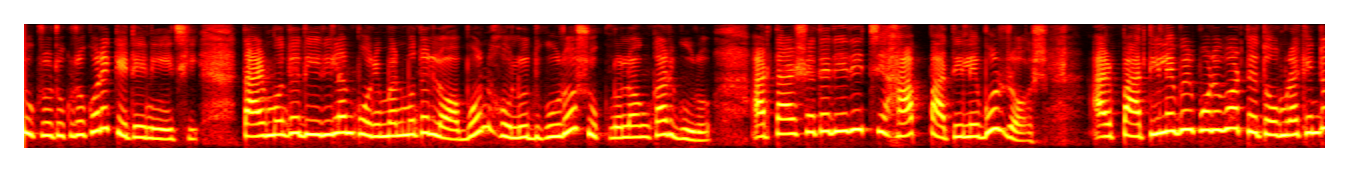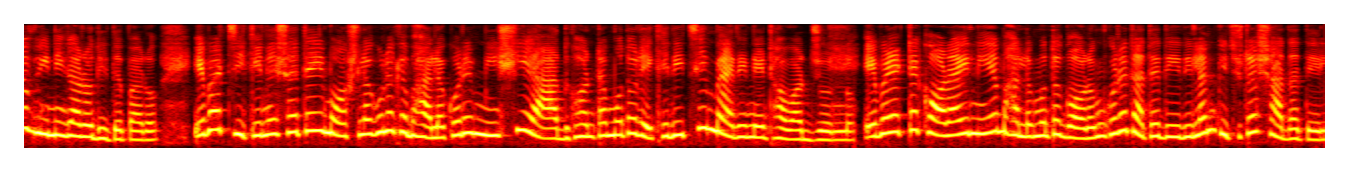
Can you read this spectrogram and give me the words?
টুকরো টুকরো করে কেটে নিয়েছি। তার মধ্যে দিয়ে দিলাম পরিমাণ মতো লবণ, হলুদ গুঁড়ো, শুকনো লঙ্কার গুঁড়ো। আর তার সাথে দিয়ে দিচ্ছি হাফ পাতিলেবুর রস। আর পাতিলেবুর পরিবর্তে তোমরা কিন্তু ভিনিগারও দিতে পারো। এবার চিকেনের সাথে এই মশলাগুলোকে ভালো করে মিশিয়ে আধ ঘণ্টা মতো রেখে দিচ্ছি ম্যারিনেট হওয়ার জন্য। এবার একটা কড়াই নিয়ে ভালো মতো গরম করে তাতে দিয়ে দিলাম কিছুটা সাদা তেল।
